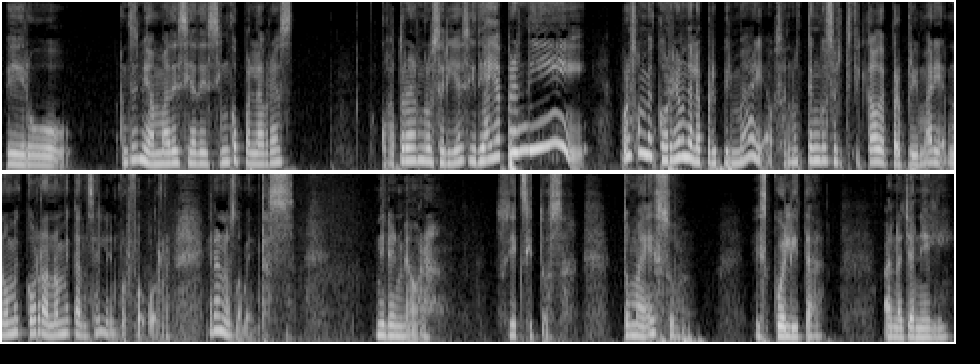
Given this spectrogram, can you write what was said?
Pero antes mi mamá decía de cinco palabras, cuatro eran groserías y de ahí aprendí. Por eso me corrieron de la preprimaria. O sea, no tengo certificado de preprimaria. No me corran, no me cancelen, por favor. Eran los noventas. Mírenme ahora. Soy exitosa. Toma eso. Escuelita. Ana Janelli.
